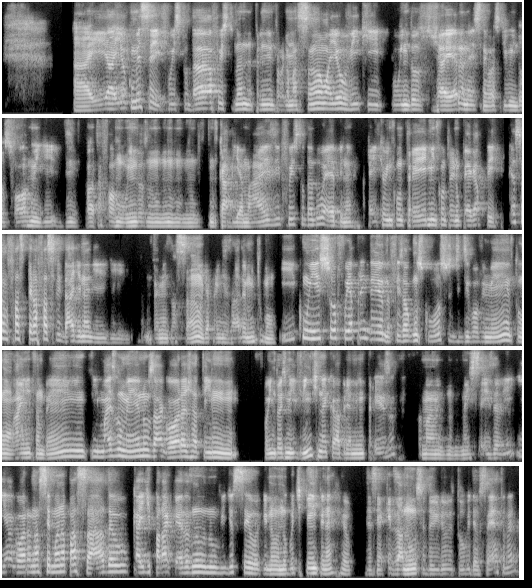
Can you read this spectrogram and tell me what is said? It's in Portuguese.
Aí, aí eu comecei, fui estudar, fui estudando, aprendendo programação, aí eu vi que o Windows já era, né, esse negócio de Windows Form, de, de plataforma Windows não, não, não, cabia mais, e fui estudando web, né, aí que eu encontrei, me encontrei no PHP, essa pela facilidade, né, de, de implementação, de aprendizado, é muito bom. E com isso eu fui aprendendo, fiz alguns cursos de desenvolvimento online também, e mais ou menos agora já tem, foi em 2020, né, que eu abri a minha empresa, no mês 6 ali. E agora, na semana passada, eu caí de paraquedas no, no vídeo seu aqui no, no Bootcamp, né? Eu assim, aqueles anúncios do, YouTube deu certo, né?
